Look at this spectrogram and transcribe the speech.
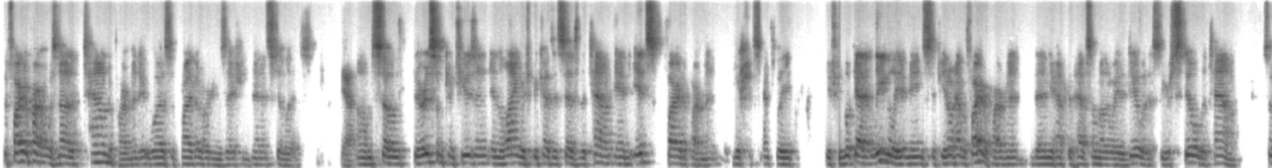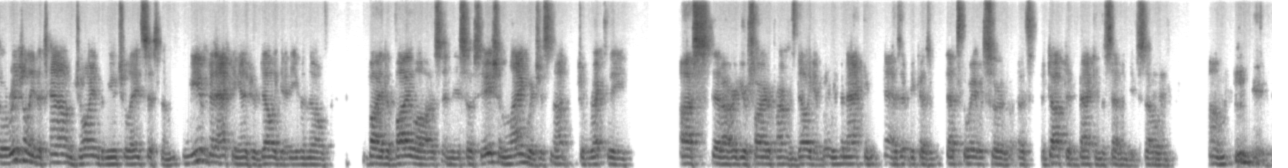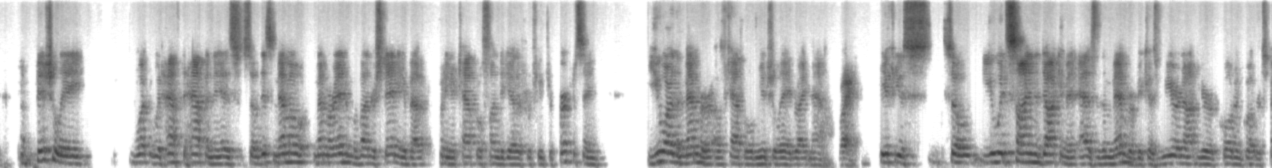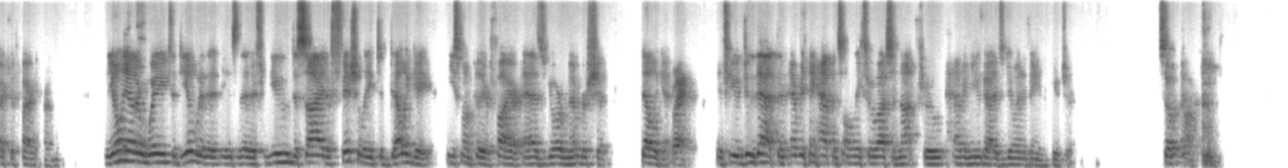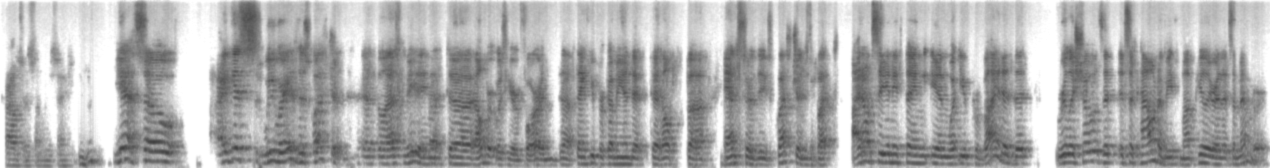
the fire department was not a town department, it was a private organization, and it still is. Yeah. Um, so there is some confusion in the language because it says the town and its fire department, which essentially, if you look at it legally, it means if you don't have a fire department, then you have to have some other way to deal with it. So you're still the town. So originally, the town joined the mutual aid system. We have been acting as your delegate, even though by the bylaws and the association language, it's not directly us that are your fire department delegate, but we've been acting as it because that's the way it was sort of adopted back in the seventies. So um, officially, what would have to happen is, so this memo memorandum of understanding about putting a capital fund together for future purchasing you are the member of Capital Mutual Aid right now. Right, If you, so you would sign the document as the member because we are not your quote unquote respective fire department. The only other way to deal with it is that if you decide officially to delegate East Montpelier Fire as your membership delegate. right. If you do that, then everything happens only through us and not through having you guys do anything in the future. So Carl says something to say. Yeah, so I guess we raised this question at the last meeting that uh, Albert was here for, and uh, thank you for coming in to, to help uh, answer these questions, but I don't see anything in what you provided that really shows that it's a town of East Montpelier that's a member.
